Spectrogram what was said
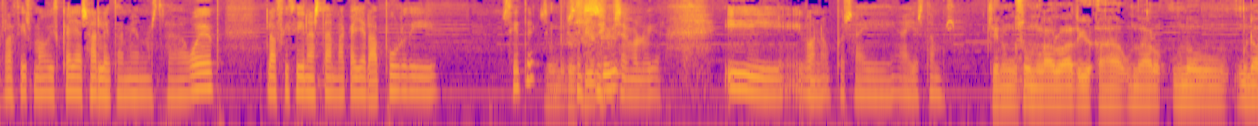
Racismo Vizcaya sale también nuestra web. La oficina está en la calle La Purdi ¿Siete? se me olvida. Y, bueno, pues ahí, ahí estamos. Tenemos un horario, uh, una,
